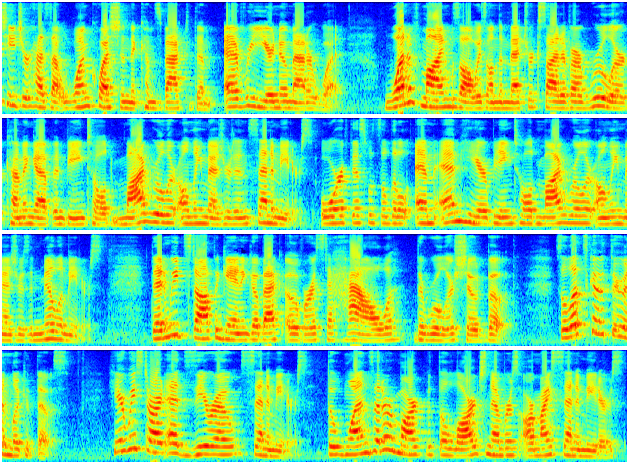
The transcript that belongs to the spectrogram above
teacher has that one question that comes back to them every year, no matter what. One of mine was always on the metric side of our ruler, coming up and being told, my ruler only measures in centimeters. Or if this was a little mm here, being told, my ruler only measures in millimeters. Then we'd stop again and go back over as to how the ruler showed both. So let's go through and look at those. Here we start at zero centimeters. The ones that are marked with the large numbers are my centimeters,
